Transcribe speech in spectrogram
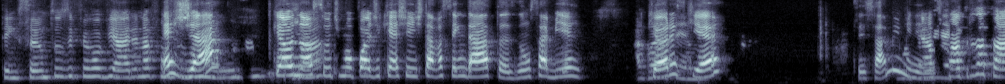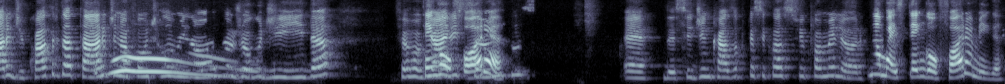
Tem Santos e Ferroviária na fonte. É já? Porque é o já. nosso último podcast a gente estava sem datas, não sabia. Agora que horas temos. que é? Vocês sabem, meninas? É às quatro da tarde. Quatro da tarde uh! na Fonte Luminosa, o jogo de ida. Ferroviária tem gol fora? Santos. É, decide em casa porque se classificou melhor. Não, mas tem gol fora, amiga?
